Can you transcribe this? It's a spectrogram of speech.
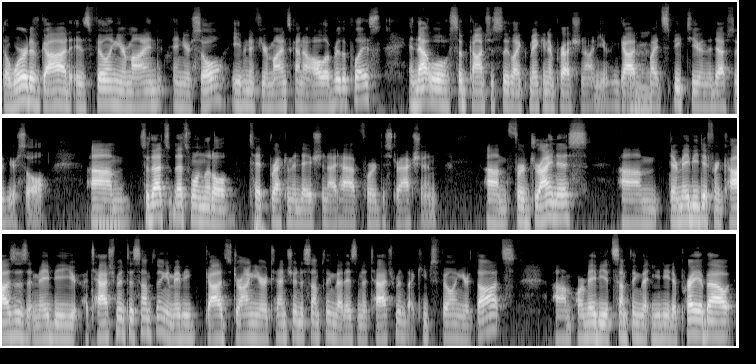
the Word of God is filling your mind and your soul, even if your mind's kind of all over the place. And that will subconsciously like make an impression on you, and God Right. might speak to you in the depths of your soul. Um, so that's that's one little tip recommendation I'd have for distraction. Um, for dryness, um, there may be different causes. It may be attachment to something, and maybe God's drawing your attention to something that is an attachment that keeps filling your thoughts, um, or maybe it's something that you need to pray about.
